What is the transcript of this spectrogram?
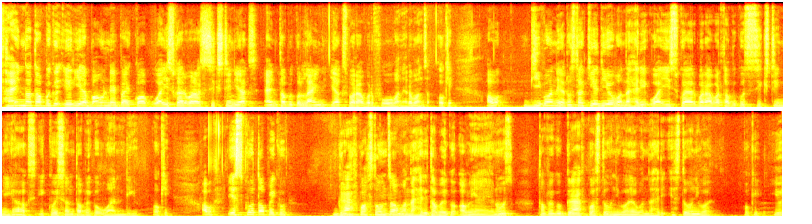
फाइन द तपाईँको area bounded by curve y square बराबर सिक्सटिन एक्स एन्ड तपाईँको लाइन एक्स बराबर फोर भनेर भन्छ। ओके। अब गिभन हेर्नुहोस् त के दियो भन्दाखेरि वाइ स्क्वायर बराबर तपाईँको सिक्सटिन यक्स इक्वेसन तपाईँको वान दियो। ओके अब यसको तपाईँको ग्राफ कस्तो हुन्छ भन्दाखेरि तपाईँको अब यहाँ हेर्नुहोस् तपाईँको ग्राफ कस्तो हुने भयो भन्दाखेरि यस्तो हुने भयो। ओके यो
